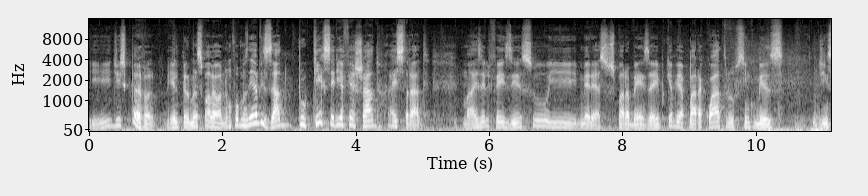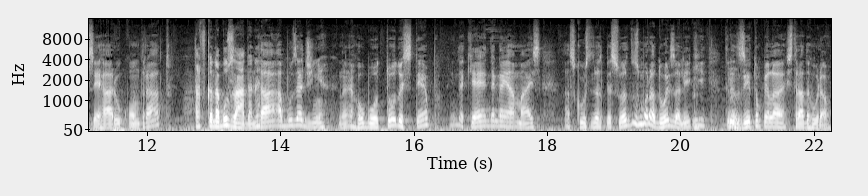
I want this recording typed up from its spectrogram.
e disse que ele pelo menos falou, não fomos nem avisados por que seria fechado a estrada. Mas ele fez isso e merece os parabéns aí, porque a Via Par há quatro, cinco meses de encerrar o contrato, Tá ficando abusada, né? tá abusadinha, né? Roubou todo esse tempo, ainda quer ainda ganhar mais as custas das pessoas, dos moradores ali que transitam pela estrada rural.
